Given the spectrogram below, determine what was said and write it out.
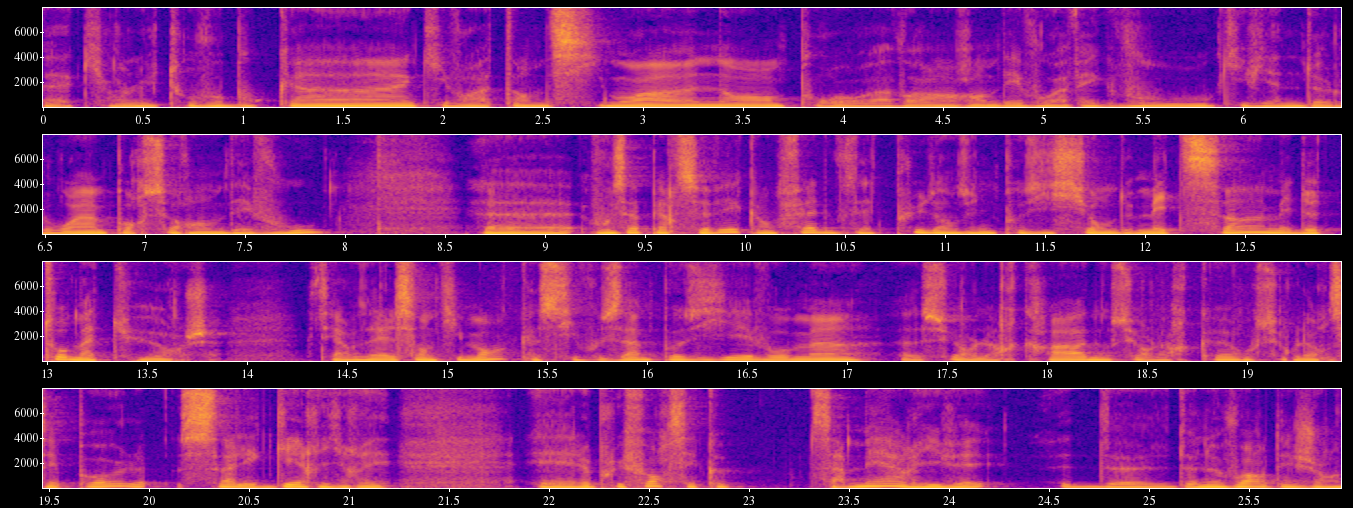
euh, qui ont lu tous vos bouquins, qui vont attendre six mois, un an pour avoir un rendez-vous avec vous, qui viennent de loin pour ce rendez-vous, euh, vous apercevez qu'en fait, vous n'êtes plus dans une position de médecin, mais de thaumaturge. Vous avez le sentiment que si vous imposiez vos mains euh, sur leur crâne ou sur leur cœur ou sur leurs épaules, ça les guérirait. Et le plus fort, c'est que ça m'est arrivé de, de ne voir des gens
